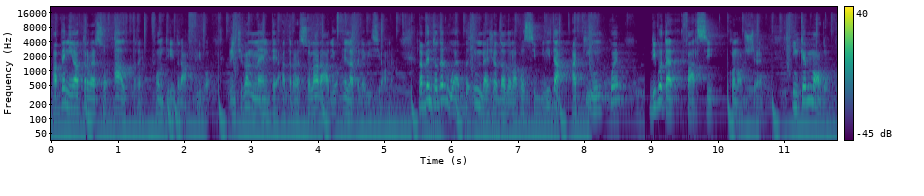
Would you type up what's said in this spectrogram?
avveniva attraverso altre fonti di traffico, principalmente attraverso la radio e la televisione. L'avvento del web invece ha dato la possibilità a chiunque di poter farsi conoscere. In che modo?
